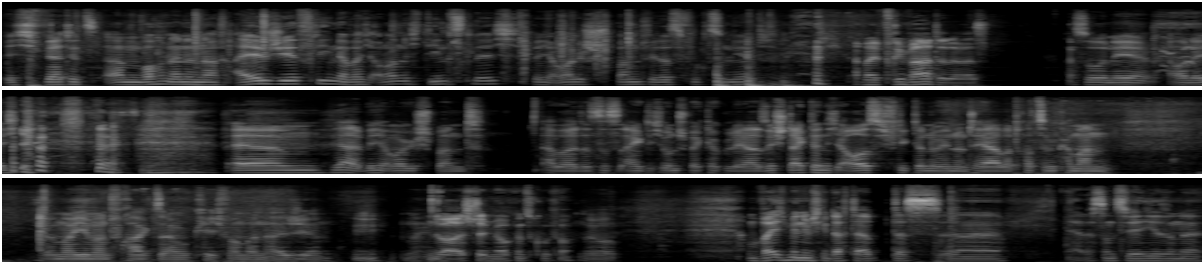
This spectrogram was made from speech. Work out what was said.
Ich werde jetzt am Wochenende nach Algier fliegen, da war ich auch noch nicht dienstlich. Bin ich auch mal gespannt, wie das funktioniert. Aber privat oder was? Ach so, nee, auch nicht. ähm, ja, da bin ich auch mal gespannt. Aber das ist eigentlich unspektakulär. Also ich steige da nicht aus, ich fliege da nur hin und her, aber trotzdem kann man, wenn mal jemand fragt, sagen, okay, ich war mal in Algier. Immerhin. Ja, das stellt mir auch ganz cool vor. Ja. Und weil ich mir nämlich gedacht habe, dass, äh, ja, dass sonst wieder hier so eine,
